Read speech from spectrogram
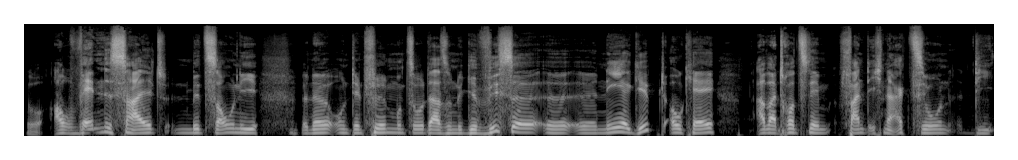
So, auch wenn es halt mit Sony ne, und den Filmen und so da so eine gewisse äh, äh Nähe gibt, okay. Aber trotzdem fand ich eine Aktion, die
